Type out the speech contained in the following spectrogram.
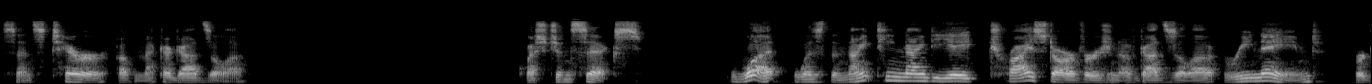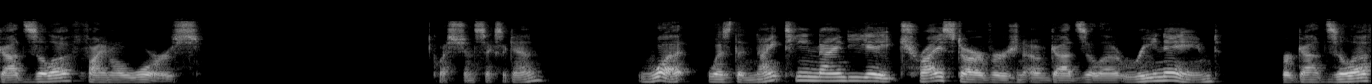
since Terror of Mechagodzilla. Question 6. What was the nineteen-ninety-eight TriStar version of Godzilla renamed for Godzilla Final Wars? Question six again. What was the nineteen ninety-eight TriStar version of Godzilla renamed for Godzilla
